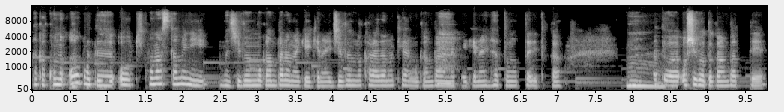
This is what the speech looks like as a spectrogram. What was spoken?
なんかこのオーバードゥを着こなすために、まあ、自分も頑張らなきゃいけない、自分の体のケアも頑張らなきゃいけないなと思ったりとか、うん。あとはお仕事頑張って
